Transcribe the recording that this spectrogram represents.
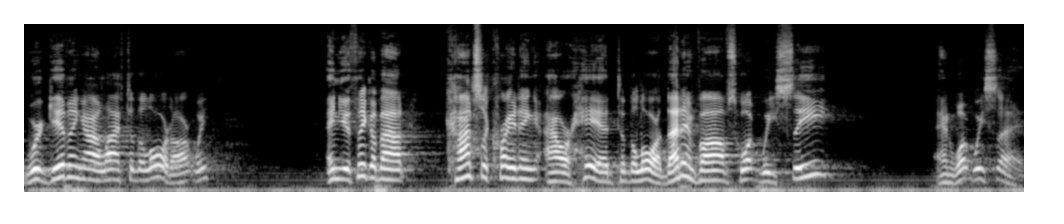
we're giving our life to the Lord, aren't we? And you think about consecrating our head to the Lord. That involves what we see and what we say.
